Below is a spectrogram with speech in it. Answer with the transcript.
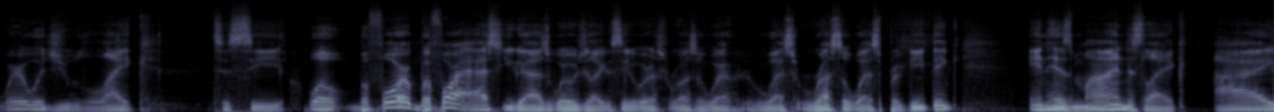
where would you like to see? Well, before before I ask you guys, where would you like to see Russell West, West Russell Westbrook? Do you think in his mind it's like I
